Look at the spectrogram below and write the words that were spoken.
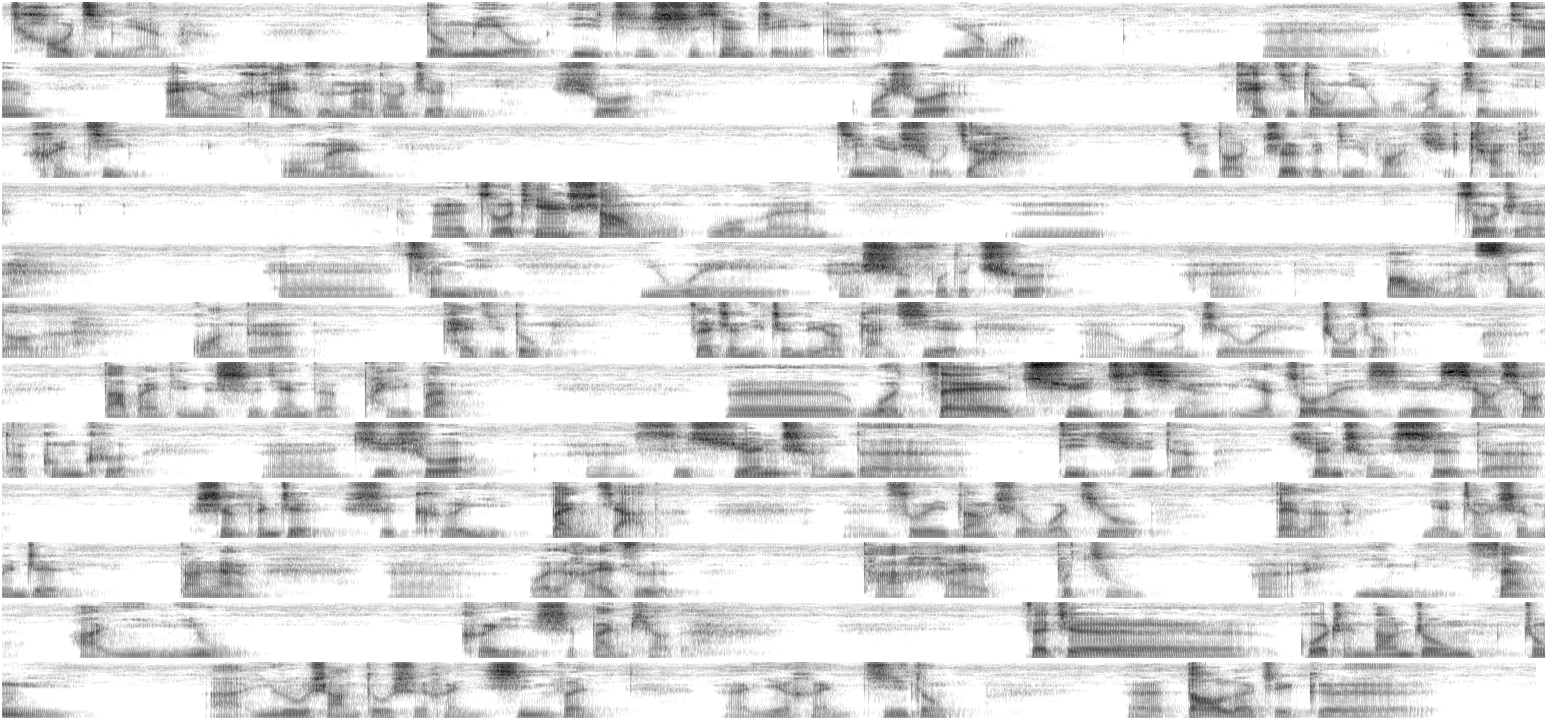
好几年了都没有一直实现这一个愿望。呃，前天爱人和孩子来到这里，说：“我说太极洞离我们这里很近，我们。”今年暑假就到这个地方去看看。呃，昨天上午我们嗯坐着呃村里一位呃师傅的车呃把我们送到了广德太极洞，在这里真的要感谢呃我们这位周总啊大半天的时间的陪伴。呃，我在去之前也做了一些小小的功课。呃，据说，呃，是宣城的地区的宣城市的身份证是可以半价的。嗯，所以当时我就带了两张身份证。当然，呃，我的孩子他还不足啊一米三啊一米五。可以是半票的，在这过程当中，终于啊，一路上都是很兴奋，啊，也很激动。呃，到了这个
